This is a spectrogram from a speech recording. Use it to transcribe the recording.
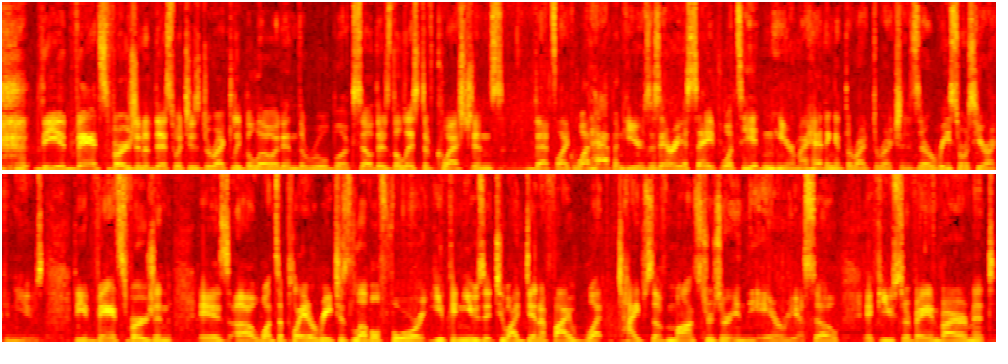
the advanced version of this, which is directly below it in the rule book. So there's the list of questions that's like, what happened here? Is this area safe? What's hidden here? Am I heading in the right direction? Is there a resource here I can use? The advanced version is uh, once a player reaches level four, you can use it to identify what types of monsters are in the area. So if you survey environment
